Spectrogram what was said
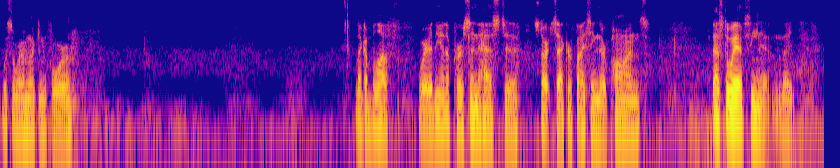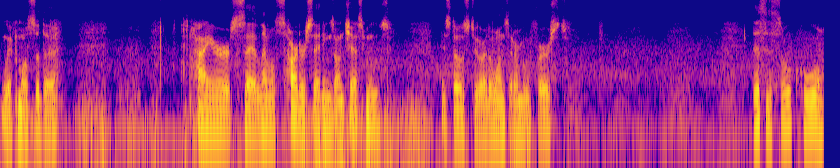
what's the word I'm looking for? Like a bluff where the other person has to start sacrificing their pawns. That's the way I've seen it. Like with most of the higher set levels, harder settings on chess moves. Is those two are the ones that are moved first. This is so cool.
